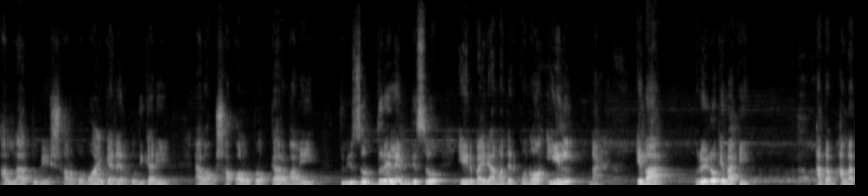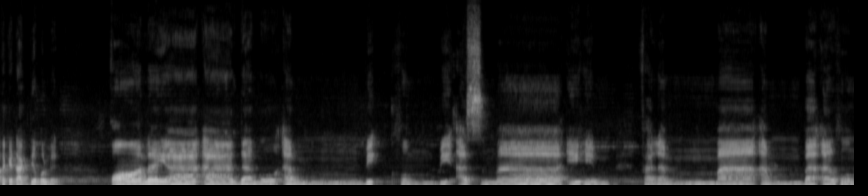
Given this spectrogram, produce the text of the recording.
আল্লাহ, তুমি সর্বময় জ্ঞানের অধিকারী এবং সকল প্রজ্ঞার মালিক। তুমি যদ্দুর এলেম দিছ, এর বাইরে আমাদের কোনো ইল নাই। এবার রইল কে বাকি? আদম। আল্লাহ তাকে ডাক দিয়ে বললেন قال يا آدم أنبئهم بأسمائهم فلما أنبأهم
